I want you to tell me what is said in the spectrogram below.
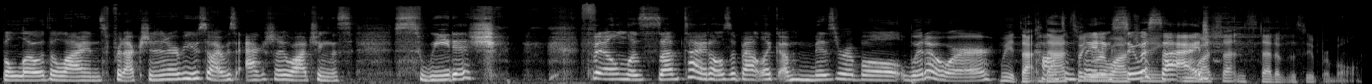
below the lines production interview. So I was actually watching this Swedish film with subtitles about like a miserable widower. Wait, that that's what you were watching. Suicide. You watched that instead of the Super Bowl.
